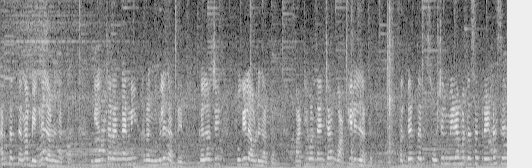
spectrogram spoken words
अर्थात त्यांना बेगडी लावली जातात. गेरूच्या रंगांनी रंगविले जाते. कलरचे फुगे लावले जातात. पाठीवर त्यांच्या वाक्य लिहिले जातात. सध्या तर सोशल मीडियामध्ये असा ट्रेंड असेल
